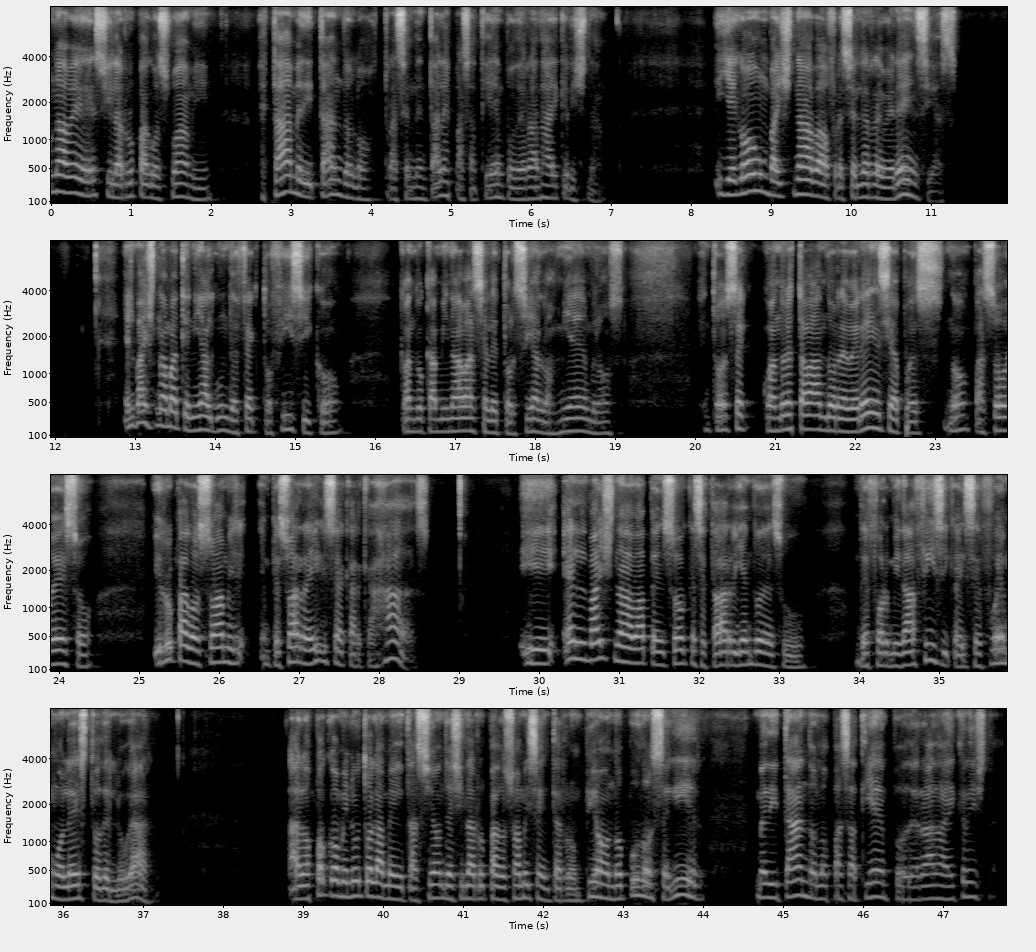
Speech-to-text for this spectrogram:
Una vez Shila Rupa Goswami estaba meditando los trascendentales pasatiempos de Radha y Krishna y llegó un Vaishnava a ofrecerle reverencias. El Vaishnava tenía algún defecto físico, cuando caminaba se le torcían los miembros. Entonces, cuando él estaba dando reverencia, pues no pasó eso. Y Rupa Goswami empezó a reírse a carcajadas. Y el Vaishnava pensó que se estaba riendo de su deformidad física y se fue molesto del lugar. A los pocos minutos la meditación de Sila Rupa Goswami se interrumpió, no pudo seguir meditando los pasatiempos de Radha y Krishna.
